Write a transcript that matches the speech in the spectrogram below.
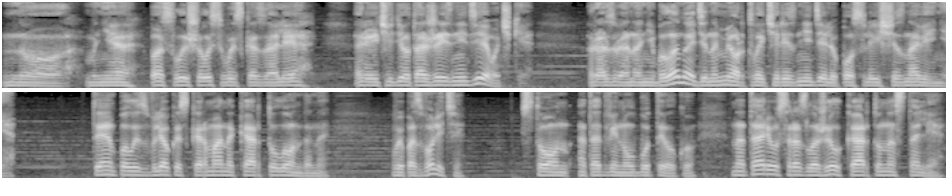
«Но мне послышалось, вы сказали, речь идет о жизни девочки. Разве она не была найдена мертвой через неделю после исчезновения?» Темпл извлек из кармана карту Лондона. «Вы позволите?» Стоун отодвинул бутылку. Нотариус разложил карту на столе.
